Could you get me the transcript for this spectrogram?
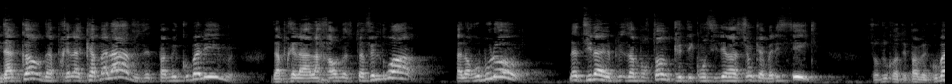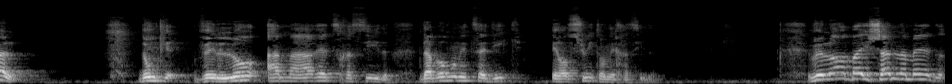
d'accord, d'après la Kabbalah, vous n'êtes pas Mekoubalim. D'après la Halakha, on a tout à fait le droit. Alors au boulot. La tfila est plus importante que tes considérations kabbalistiques. Surtout quand t'es pas Mekoubal. Donc, velo amaretz chassid. D'abord on est tzaddik, et ensuite on est chassid. Velo abaishan lamed.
